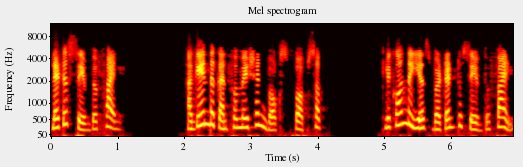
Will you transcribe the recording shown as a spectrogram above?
Let us save the file. Again the confirmation box pops up. Click on the Yes button to save the file.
